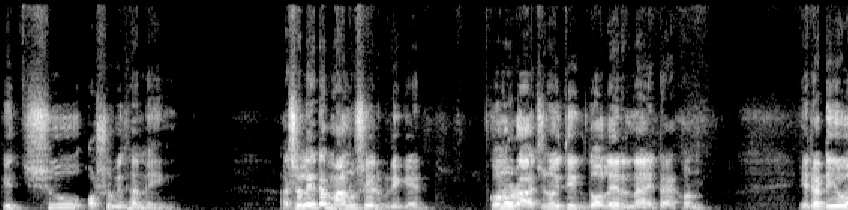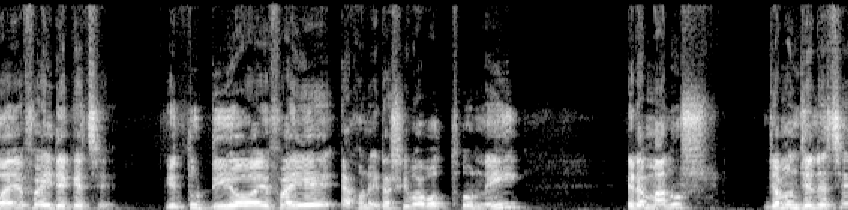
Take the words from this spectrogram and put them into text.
কিচ্ছু অসুবিধা নেই। আসলে এটা মানুষের ব্রিগেড। কোনো রাজনৈতিক দলের না এটা এখন। এটা ডিওয়াইএফআই ডেকেছে, কিন্তু ডিওয়াইএফআই এ এখন এটা সীমাবদ্ধ নেই। এটা মানুষ যেমন জেনেছে,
